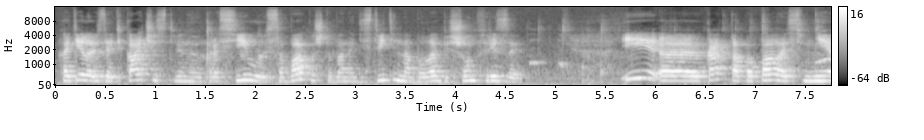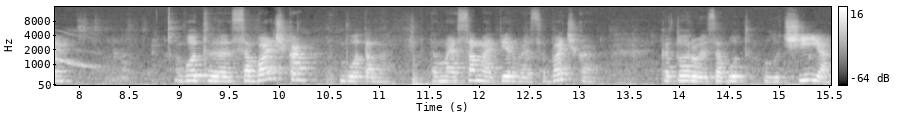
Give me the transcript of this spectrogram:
Хотела взять качественную, красивую собаку, чтобы она действительно была бешон фризе. И э, как-то попалась мне вот э, собачка, вот она, это моя самая первая собачка, которую зовут Лучия.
